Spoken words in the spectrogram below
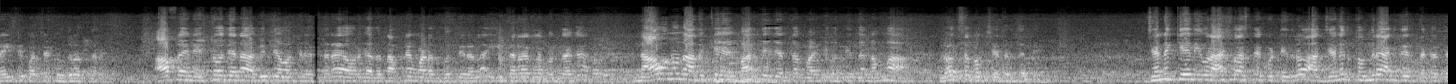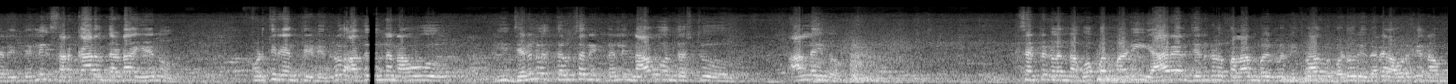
ನೈಂಟಿ ಪರ್ಸೆಂಟ್ ಉದುರುತ್ತಾರೆ. ಆಫ್ಲೈನ್ ಎಷ್ಟೋ ಜನ ಅವಿದ್ಯಾವಂತರು ಇರ್ತಾರೆ ಅವ್ರಿಗೆ ಅದನ್ನು ಅಪ್ಲೈ ಮಾಡೋದು ಗೊತ್ತಿರಲ್ಲ. ಈ ಥರ ಎಲ್ಲ ಬಂದಾಗ ನಾವು ಅದಕ್ಕೆ ಭಾರತೀಯ ಜನತಾ ಪಾರ್ಟಿ ವತಿಯಿಂದ ನಮ್ಮ ಲೋಕಸಭಾ ಕ್ಷೇತ್ರದಲ್ಲಿ ಜನಕ್ಕೆ ಇವರು ಆಶ್ವಾಸನೆ ಕೊಟ್ಟಿದ್ರು, ಆ ಜನಕ್ಕೆ ತೊಂದರೆ ಆಗದೆ ಇರ್ತಕ್ಕಂಥ ರೀತಿಯಲ್ಲಿ ಸರ್ಕಾರದ ದಡ ಏನು ಕೊಡ್ತೀರಿ ಅಂತ ಹೇಳಿದ್ರು. ಅದನ್ನು ನಾವು ಈ ಜನಗಳಿಗೆ ತಲುಪಿಸೋ ನಿಟ್ಟಿನಲ್ಲಿ ನಾವು ಒಂದಷ್ಟು ಆನ್ಲೈನು ಸೆಂಟರ್ಗಳನ್ನು ಓಪನ್ ಮಾಡಿ ಯಾರ್ಯಾರು ಜನಗಳು ಫಲಾನುಭವಿಗಳು ನಿಜವಾಗ್ಲೂ ಬಡವರು ಇದ್ದಾರೆ ಅವರಿಗೆ ನಾವು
